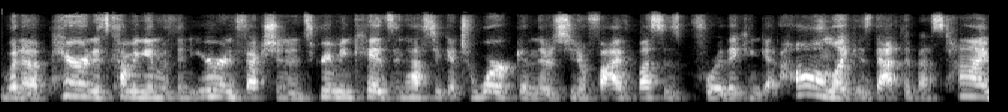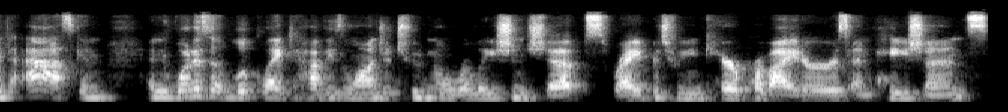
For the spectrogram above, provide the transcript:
when a parent is coming in with an ear infection and screaming kids and has to get to work and there's you know five buses before they can get home like is that the best time to ask? And and what does it look like to have these longitudinal relationships right between care providers and patients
